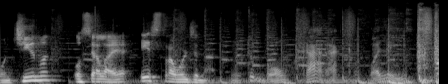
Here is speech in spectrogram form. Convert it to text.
contínua ou se ela é extraordinária. Muito bom. Caraca, olha aí.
